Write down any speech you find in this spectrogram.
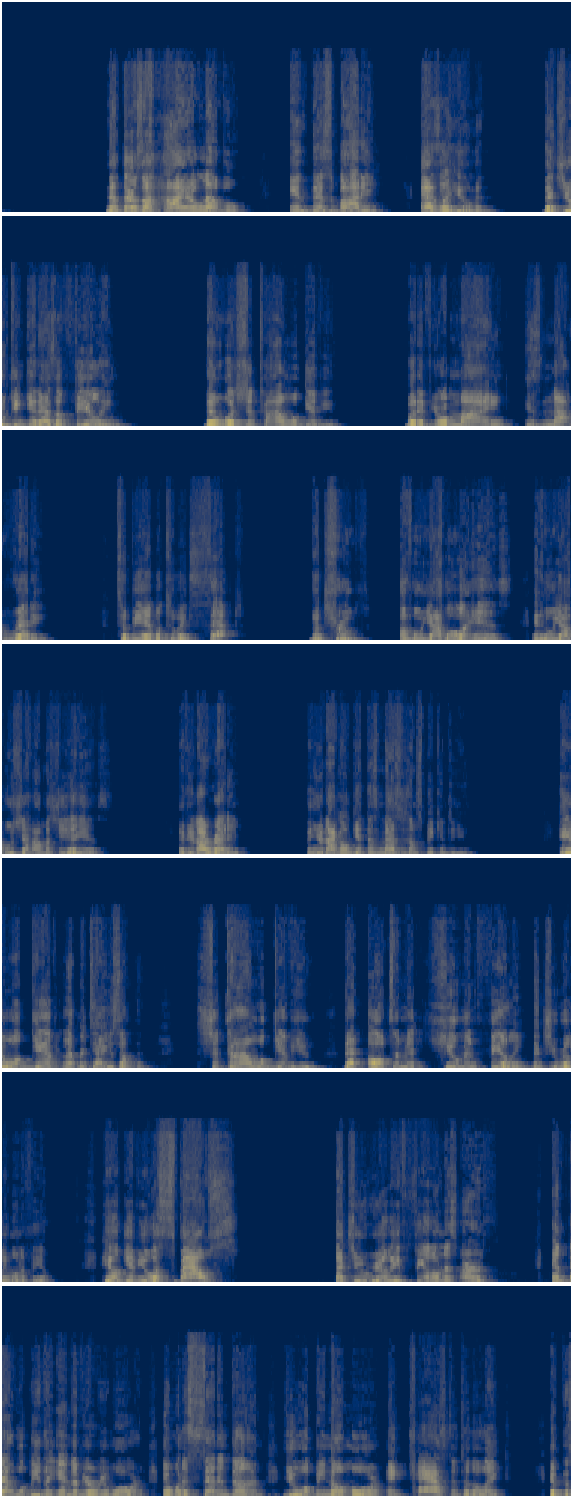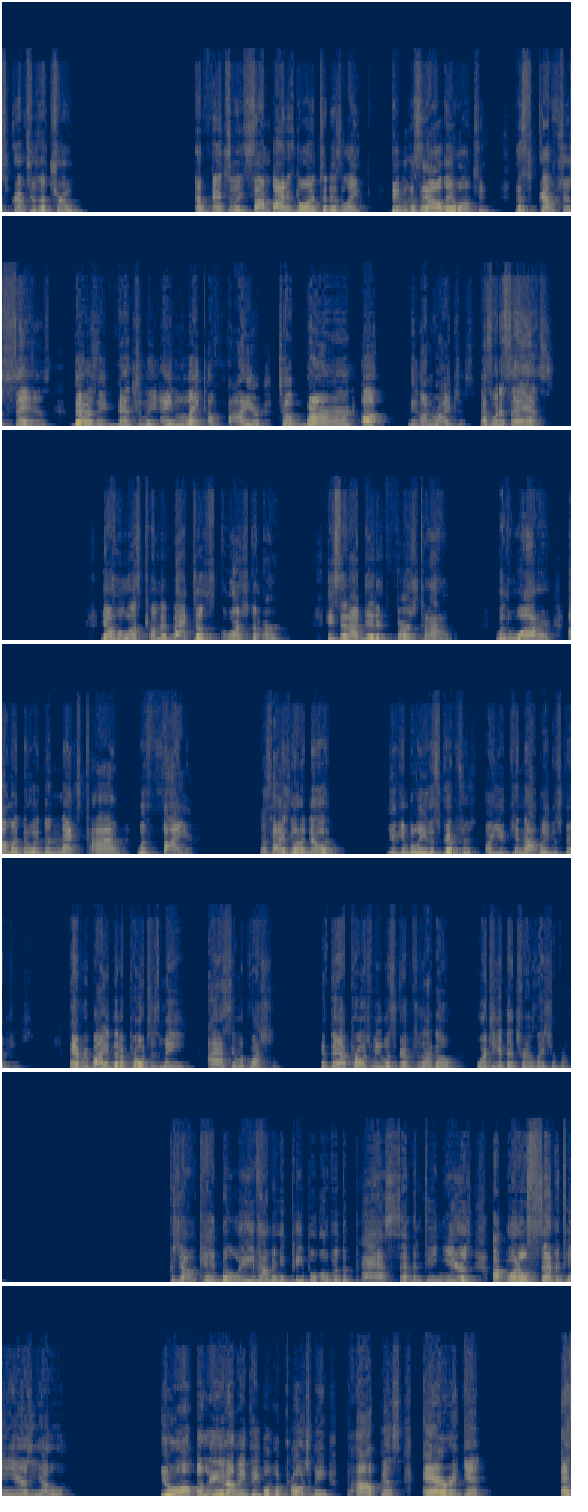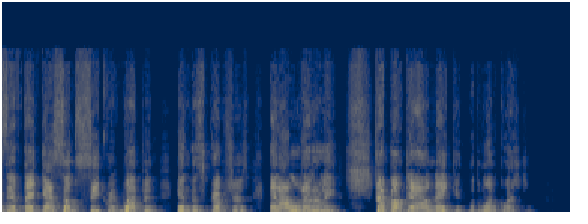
Now, there's a higher level in this body as a human that you can get as a feeling than what Shaitan will give you. But if your mind is not ready to be able to accept the truth of who Yahuwah is and who Yahusha HaMashiach is, if you're not ready, then you're not going to get this message I'm speaking to you. He will give, let me tell you something. Shaitan will give you that ultimate human feeling that you really want to feel. He'll give you a spouse that you really feel on this earth. And that will be the end of your reward. And when it's said and done, you will be no more and cast into the lake. If the scriptures are true, eventually somebody's going to this lake. People can say all they want to. The scripture says there is eventually a lake of fire to burn up the unrighteous. That's what it says. Yahuwah's coming back to scorch the earth. He said, I did it first time with water. I'm going to do it the next time with fire. That's how he's going to do it. You can believe the scriptures or you cannot believe the scriptures. everybody that approaches me, I ask them a question. If they approach me with scriptures, I go, Where'd you get that translation from? Because y'all can't believe how many people over the past 17 years, I'm going on 17 years in Yahuwah. You won't believe how many people have approached me pompous, arrogant, as if they've got some secret weapon in the scriptures, and I literally strip them down naked with one question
